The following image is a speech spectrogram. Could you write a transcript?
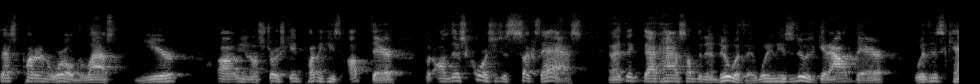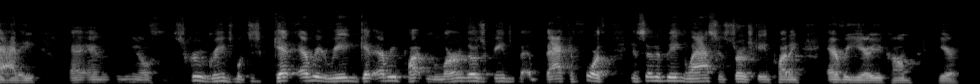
best putter in the world the last year. Uh, you know, strokes game putting, he's up there, but on this course, he just sucks ass, and I think that has something to do with it. What he needs to do is get out there with his caddy and, and you know, screw greens book. Just get every read, get every putt, and learn those greens ba- back and forth instead of being last in strokes game putting every year you come here.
